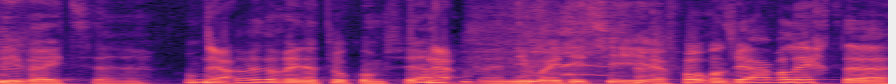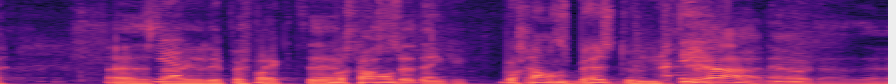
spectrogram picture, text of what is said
wie weet komt het nog in de toekomst. Ja. Een nieuwe editie volgend jaar wellicht... Uh, dat ja. jullie perfect uh, we gaan passen, denk ik. We gaan ons best doen. Ja, nou, de,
